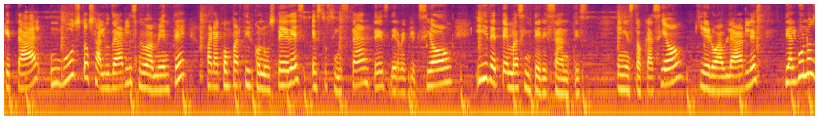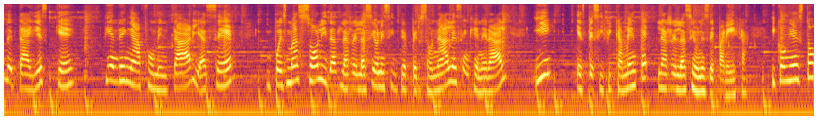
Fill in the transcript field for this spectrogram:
¿qué tal? Un gusto saludarles nuevamente para compartir con ustedes estos instantes de reflexión y de temas interesantes. En esta ocasión quiero hablarles de algunos detalles que tienden a fomentar y hacer pues más sólidas las relaciones interpersonales en general y específicamente las relaciones de pareja. Y con esto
